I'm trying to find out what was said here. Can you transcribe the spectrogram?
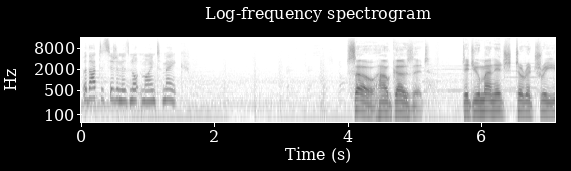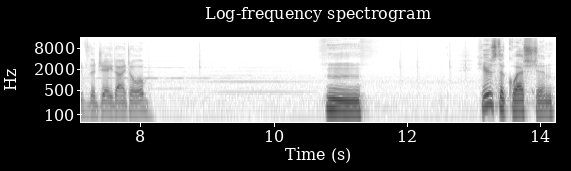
But that decision is not mine to make. So, how goes it? Did you manage to retrieve the Jadeite orb? Hmm. Here's the question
